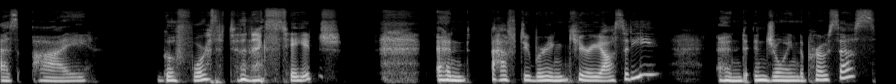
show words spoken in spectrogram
as I go forth to the next stage and have to bring curiosity and enjoying the process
